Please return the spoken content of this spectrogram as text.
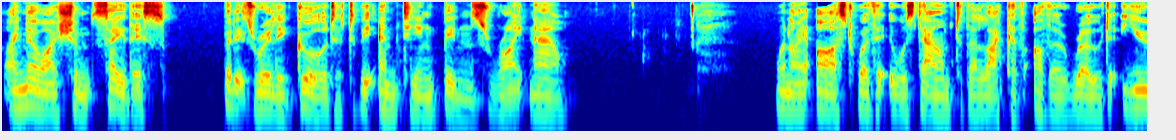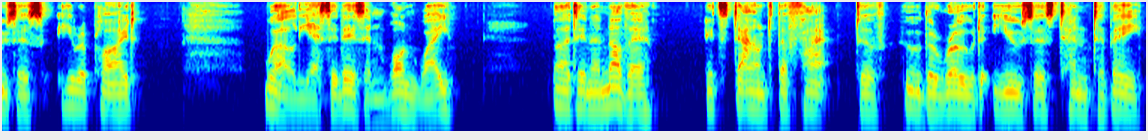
I know I shouldn't say this, but it's really good to be emptying bins right now. When I asked whether it was down to the lack of other road users, he replied, Well, yes, it is in one way. But in another, it's down to the fact of who the road users tend to be.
